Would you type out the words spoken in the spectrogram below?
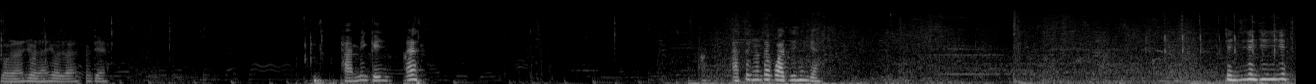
有人，有人，有人，兄弟，还没给你，哎，哎，这个人在挂机，兄弟，点击，点击，点击，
